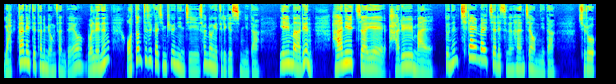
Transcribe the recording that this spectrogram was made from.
약간을 뜻하는 명사인데요. 원래는 어떤 뜻을 가진 표현인지 설명해 드리겠습니다. 일말은 한일자의 바를 말 또는 칠할 말자를 쓰는 한자어입니다. 주로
